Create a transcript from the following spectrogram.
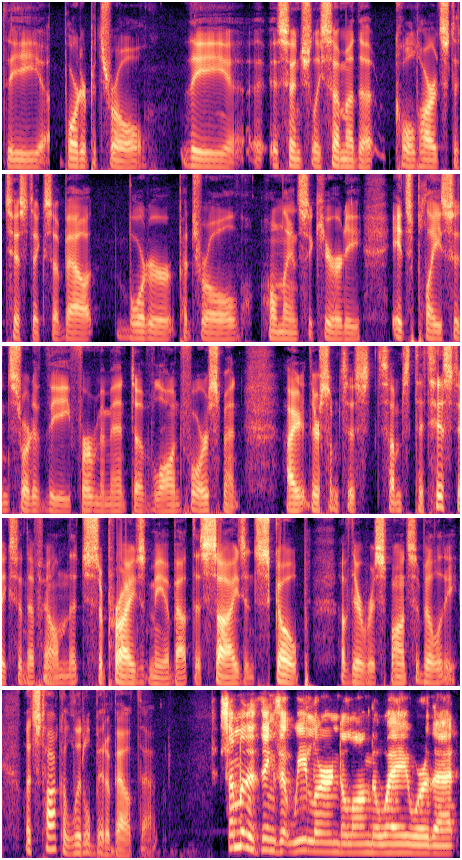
the Border Patrol. The uh, essentially some of the cold hard statistics about Border Patrol, Homeland Security, its place in sort of the firmament of law enforcement. I, there's some some statistics in the film that surprised me about the size and scope of their responsibility. Let's talk a little bit about that. Some of the things that we learned along the way were that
